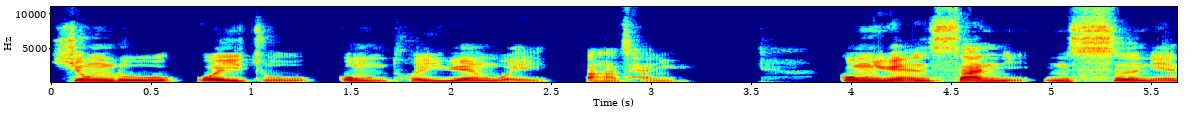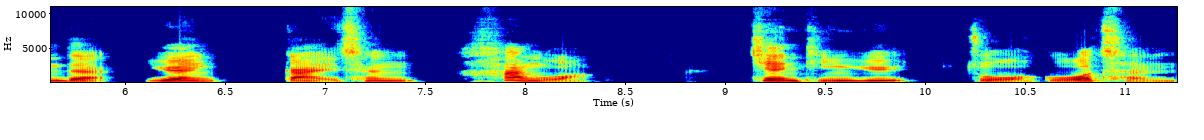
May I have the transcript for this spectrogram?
匈奴贵族共推渊为大单于。公元三零四年的渊改称汉王，建亭于左国城。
